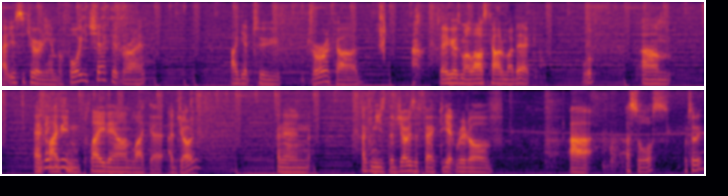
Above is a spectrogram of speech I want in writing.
at your security, and before you check it, right, I get to draw a card. there goes my last card in my deck. Whoop. Um, and think I, if you- can play down like a, a Joe, and then I can use the Joe's effect to get rid of uh, a source or two.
